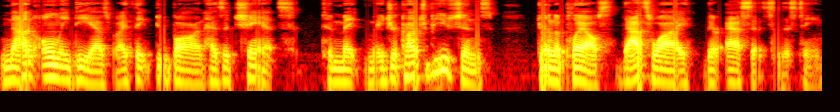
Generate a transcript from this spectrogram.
Not only Diaz, but I think Dubon has a chance to make major contributions during the playoffs. That's why they're assets to this team.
